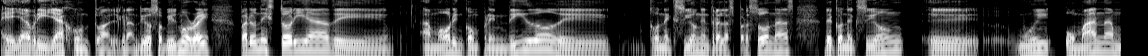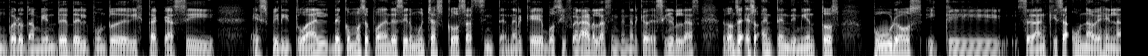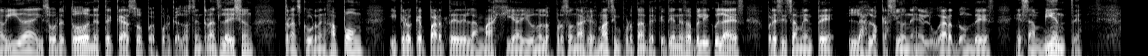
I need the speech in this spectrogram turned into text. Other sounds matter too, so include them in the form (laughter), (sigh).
ella brilla junto al grandioso Bill Murray para una historia de amor incomprendido, de conexión entre las personas, de conexión eh, muy humana, pero también desde el punto de vista casi espiritual, de cómo se pueden decir muchas cosas sin tener que vociferarlas, sin tener que decirlas. Entonces, esos entendimientos puros y que se dan quizá una vez en la vida y sobre todo en este caso pues porque Lost in Translation transcurre en Japón y creo que parte de la magia y uno de los personajes más importantes que tiene esa película es precisamente las locaciones, el lugar donde es ese ambiente.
